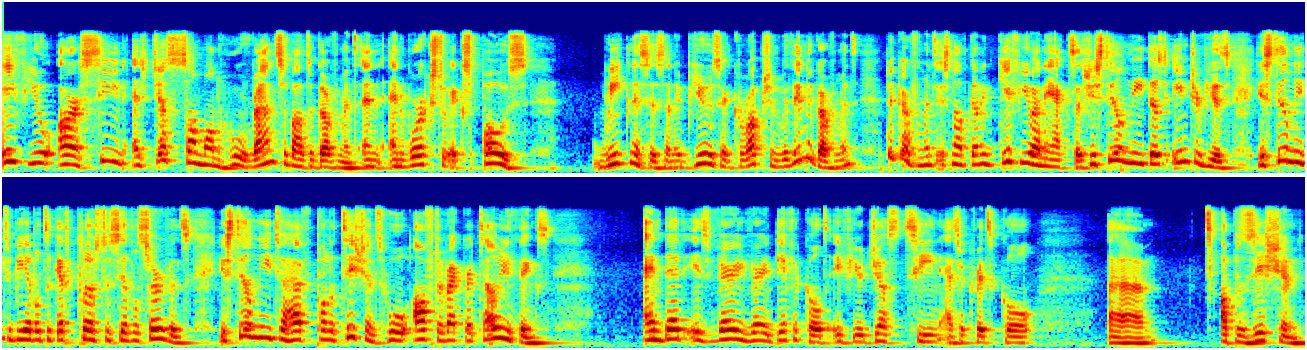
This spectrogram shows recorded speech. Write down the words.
if you are seen as just someone who rants about the government and, and works to expose weaknesses and abuse and corruption within the government, the government is not going to give you any access. You still need those interviews. You still need to be able to get close to civil servants. You still need to have politicians who, off the record, tell you things. And that is very, very difficult if you're just seen as a critical um, opposition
